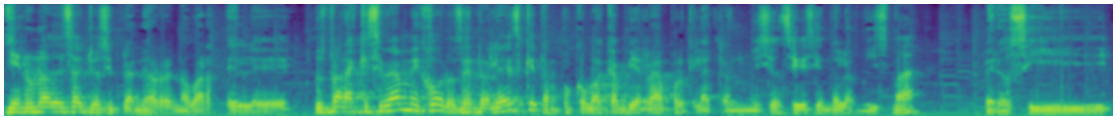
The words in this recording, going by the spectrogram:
Y en una de esas yo sí planeo renovar tele, pues para que se vea mejor. O sea, en realidad es que tampoco va a cambiar nada porque la transmisión sigue siendo la misma, pero sí,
